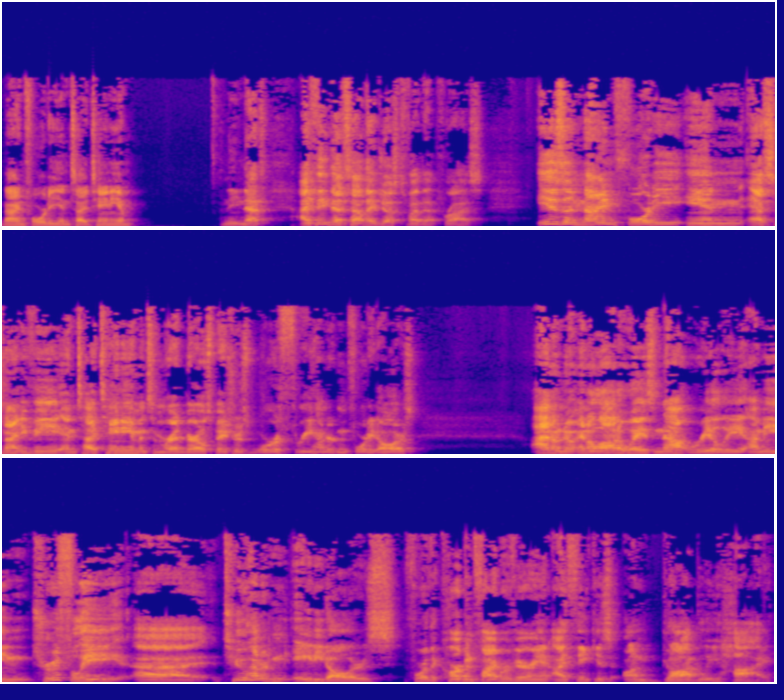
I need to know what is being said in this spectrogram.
940 in titanium. I mean, that's, I think that's how they justified that price. Is a 940 in S90V and titanium and some red barrel spacers worth $340? I don't know. In a lot of ways, not really. I mean, truthfully, uh, $280 for the carbon fiber variant, I think is ungodly high.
